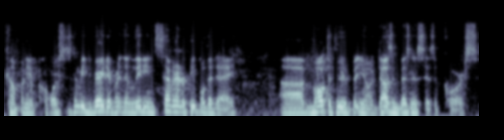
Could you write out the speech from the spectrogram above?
company, of course, is going to be very different than leading 700 people today, uh, multitude, you know, a dozen businesses, of course.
